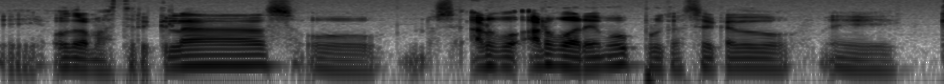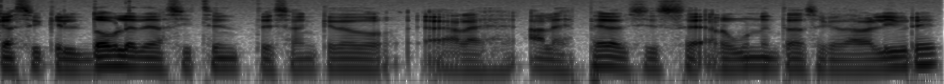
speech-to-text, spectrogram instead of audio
eh, otra masterclass o no sé, algo, algo haremos porque se ha quedado eh, casi que el doble de asistentes han quedado a la, a la espera si alguna entrada se quedaba libre.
